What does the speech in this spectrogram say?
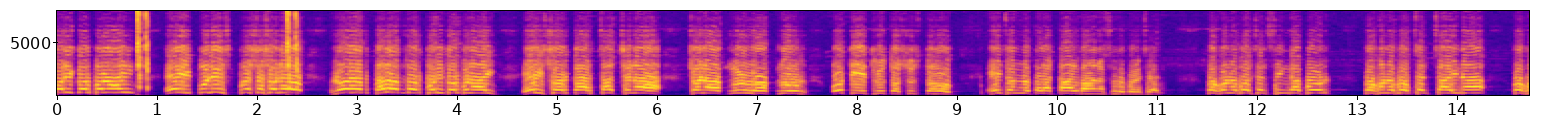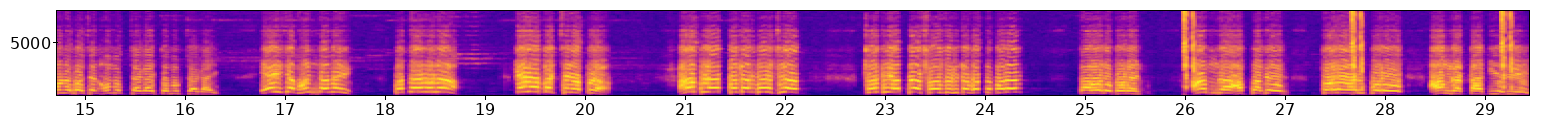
পরিকল্পনায় এই পুলিশ প্রশাসনে রয়ের দালালদের পরিকল্পনায় এই সরকার চাচ্ছে না। জনাব নুরুল নূর অতি দ্রুত সুস্থ হোক। এই জন্য তারা টাল বাহানা শুরু করেছেন। কখনো বলছেন সিঙ্গাপুর, কখনো বলছেন চাইনা কখনো বলছেন অমুক জায়গায়, তমুক জায়গায়। এই যে ভণ্ডামি, প্রতারণা, কেন করছেন আপনারা? আমরা আপনাদের বলেছিলাম, যদি আপনারা সহযোগিতা করতে পারেন, তাহলে বলেন, আমরা আপনাদের দয়ার উপরে আমরা তাকিয়ে নিই।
